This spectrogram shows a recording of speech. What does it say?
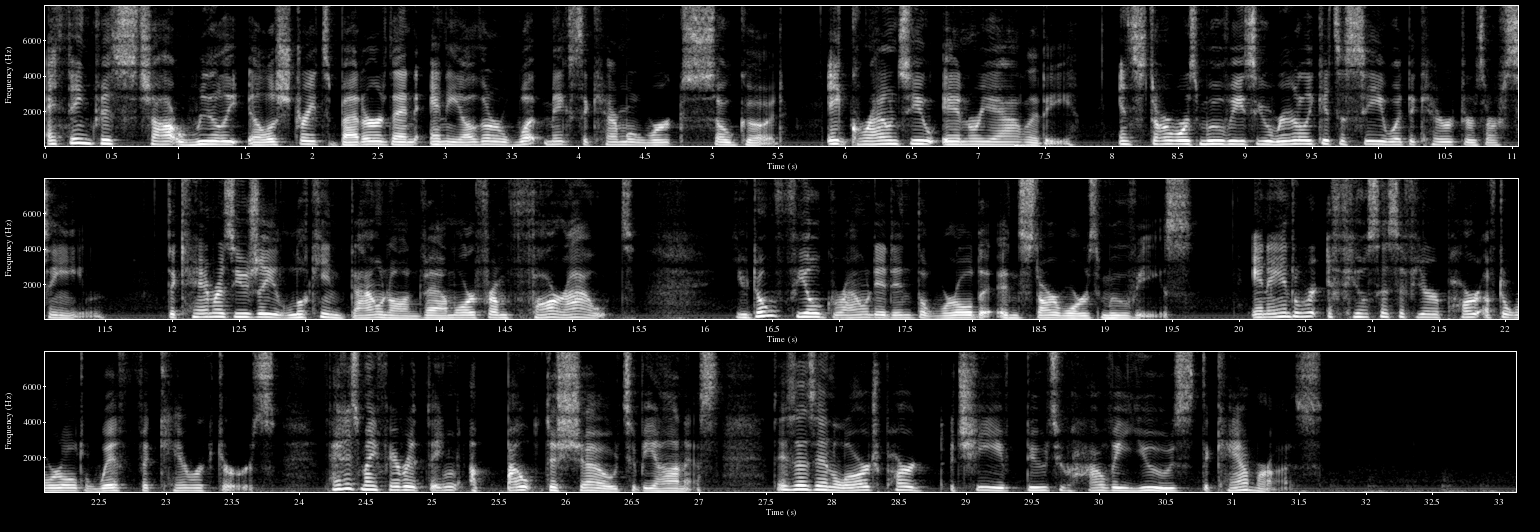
I think this shot really illustrates better than any other what makes the camera work so good. It grounds you in reality. In Star Wars movies, you rarely get to see what the characters are seeing. The camera's usually looking down on them or from far out. You don't feel grounded in the world in Star Wars movies. In Andor, it feels as if you're a part of the world with the characters. That is my favorite thing about the show, to be honest. This is in large part achieved due to how they use the cameras.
